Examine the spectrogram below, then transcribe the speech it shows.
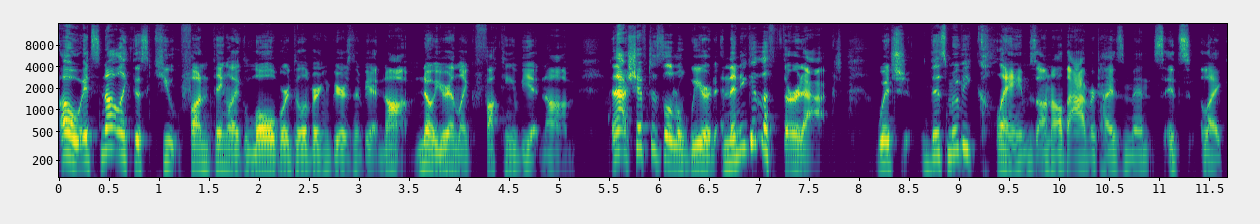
oh, it's not like this cute fun thing like lol we're delivering beers in Vietnam. No, you're in like fucking Vietnam. And that shift is a little weird. And then you get the third act which this movie claims on all the advertisements it's like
